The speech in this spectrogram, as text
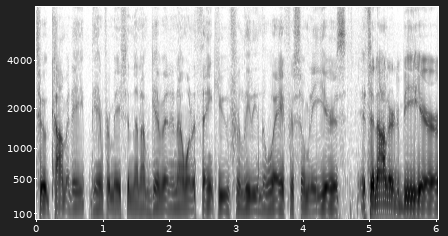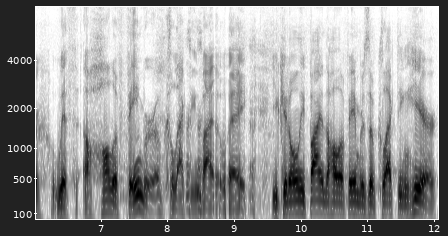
to accommodate the information that I'm given. And I want to thank you for leading the way for so many years. It's an honor to be here with a Hall of Famer of collecting, by the way. You can only find the Hall of Famers of collecting here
